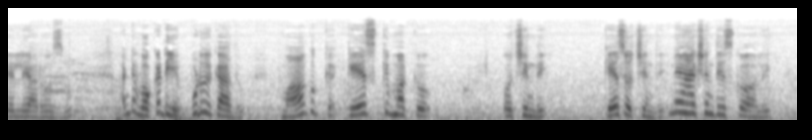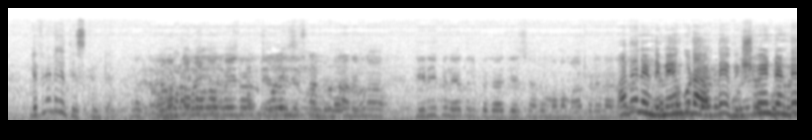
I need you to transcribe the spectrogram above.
వెళ్ళి ఆ రోజు. అంటే ఒకటి ఎప్పుడు కాదు. మాకు కేసుకి మాకు వచ్చింది. కేసు వచ్చింది. నేను యాక్షన్ తీసుకోవాలి. డెఫినెట్గా తీసుకుంటాం అదేనండి మేము కూడా అంటే విషయం ఏంటంటే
